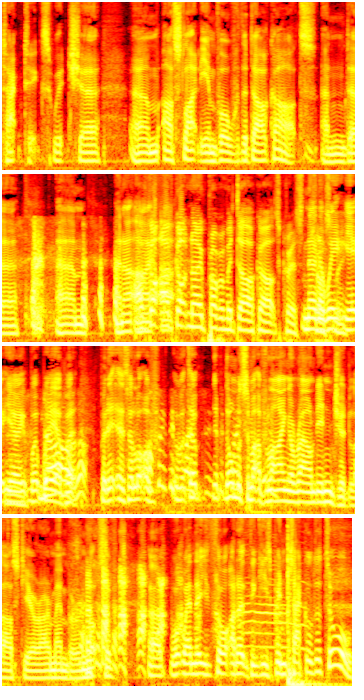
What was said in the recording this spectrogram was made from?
tactics, which. Um, are slightly involved with the dark arts, and uh, um, and I, I've got I, I've got no problem with dark arts, Chris. no, no, we, me. yeah, yeah, but, No, yeah, but, that- but it, there's a lot of think they there, played- there, they there was played some of lying around injured last year. I remember, and lots of uh, when they thought I don't think he's been tackled at all.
